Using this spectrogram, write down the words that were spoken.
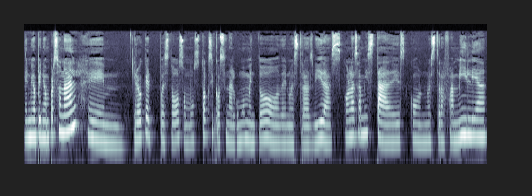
en mi opinión personal, em, creo que pues todos somos tóxicos en algún momento de nuestras vidas, con las amistades, con nuestra familia,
